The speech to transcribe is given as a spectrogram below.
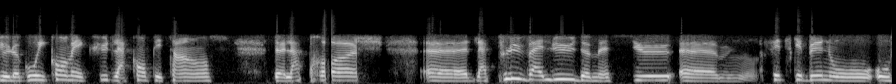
Legault est convaincu de la compétence, de l'approche, euh, de la plus-value de M. Euh, Fitzgibbon au, au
